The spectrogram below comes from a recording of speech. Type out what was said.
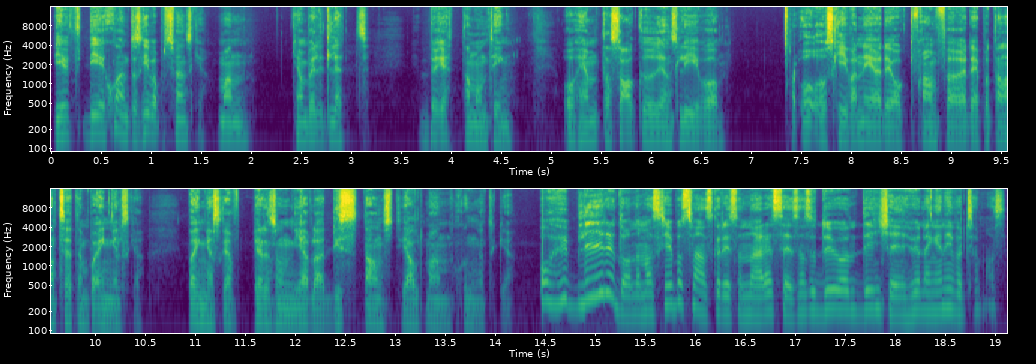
Det är, det är skönt att skriva på svenska. Man kan väldigt lätt berätta någonting och hämta saker ur ens liv och, och, och skriva ner det och framföra det på ett annat sätt än på engelska. På engelska blir det en sån jävla distans till allt man sjunger tycker jag. Och hur blir det då när man skriver på svenska och det är så nära sig? Alltså du och din tjej, hur länge har ni varit tillsammans?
